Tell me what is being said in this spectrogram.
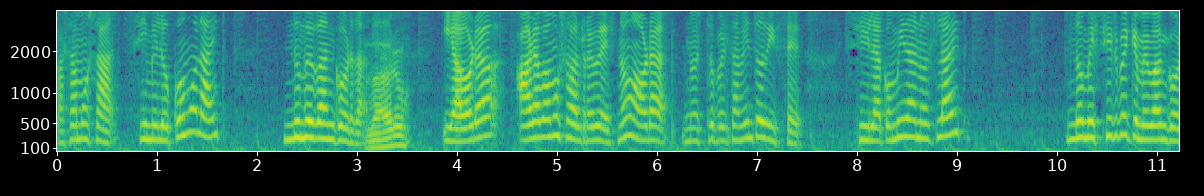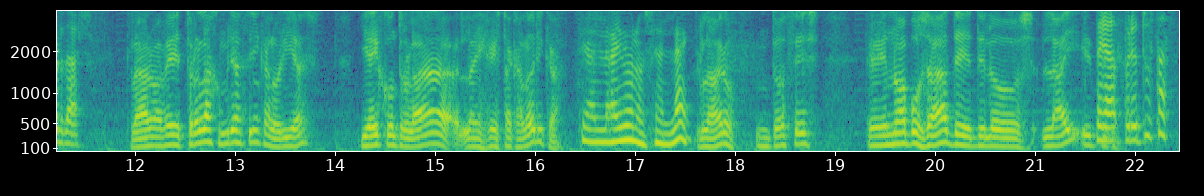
pasamos a, si me lo como light, no me va a engordar. Claro, Y ahora, ahora vamos al revés, ¿no? Ahora nuestro pensamiento dice, si la comida no es light, no me sirve que me va a engordar. claro. A ver, todas las comidas tienen calorías y hay que controlar la ingesta calórica. Sean light o no sean light. Claro. Entonces, eh, no abusar de, de los light. y- Pero, pero tú estás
